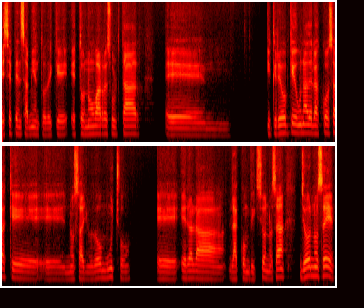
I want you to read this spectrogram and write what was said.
ese pensamiento de que esto no va a resultar. Em, y creo que una de las cosas que eh, nos ayudó mucho eh, era la, la, convicción. O sea, yo no sé,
